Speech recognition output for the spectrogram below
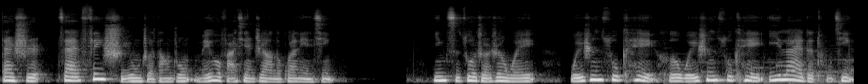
但是在非使用者当中没有发现这样的关联性，因此作者认为。维生素 K 和维生素 K 依赖的途径，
